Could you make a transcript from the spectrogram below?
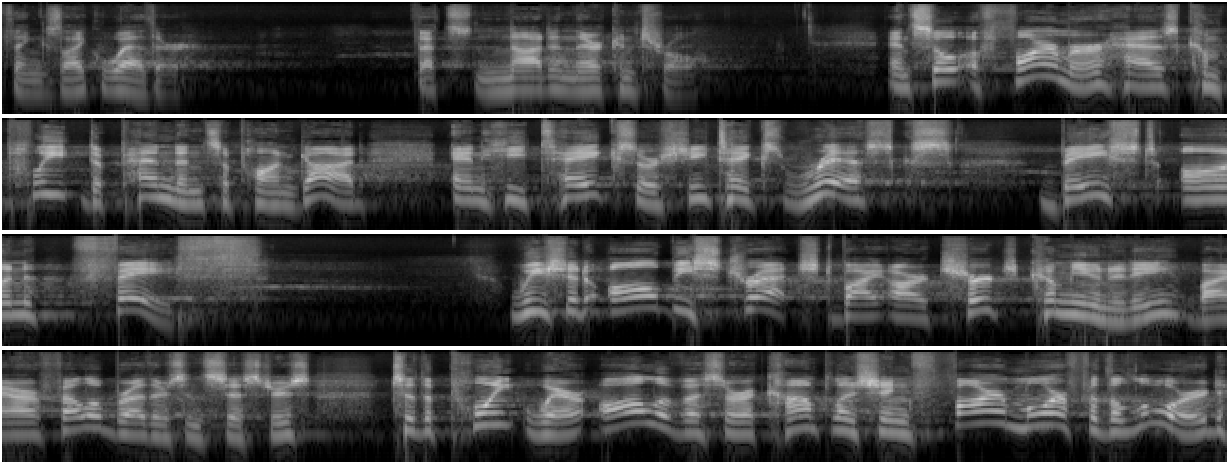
things like weather. That's not in their control. And so a farmer has complete dependence upon God, and he takes or she takes risks based on faith. We should all be stretched by our church community, by our fellow brothers and sisters, to the point where all of us are accomplishing far more for the Lord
